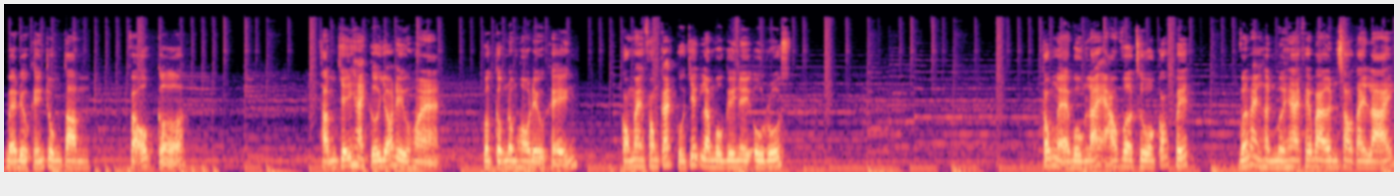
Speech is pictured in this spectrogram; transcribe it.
bệ điều khiển trung tâm và ốp cửa. Thậm chí hai cửa gió điều hòa và cụm đồng hồ điều khiển còn mang phong cách của chiếc Lamborghini Urus. Công nghệ buồng lái ảo Virtual Cockpit với màn hình 12,3 inch sau tay lái,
